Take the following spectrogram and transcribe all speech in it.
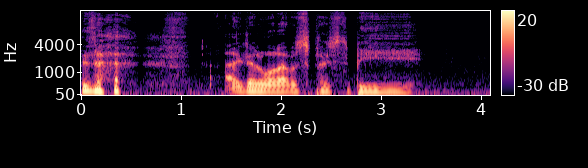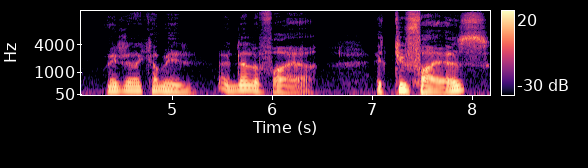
Is that, I don't know what that was supposed to be. Where did I come in? Another fire. It's two fires.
